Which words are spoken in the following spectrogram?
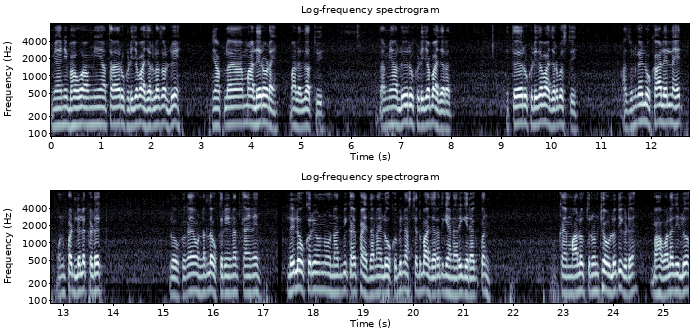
मी आणि भाऊ आम्ही आता रुकडीच्या बाजारला चाललो आहे हे आपला माले रोड आहे. माल्याला जातो आहे आता आम्ही आलो आहे रोकडीच्या बाजारात. इथं रोकडीचा बाजार बसतोय. अजून काही लोक आलेले नाहीत. ऊन पडलेलं कडक. लोक काय उन्हात लवकर येणार काय नाहीत. लई लवकर येऊन उन्हात बी काय फायदा नाही. लोक बी नसतात बाजारात घेणारे गिराक पण. काय माल उतरून ठेवलो तिकडं. भावाला दिलो.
